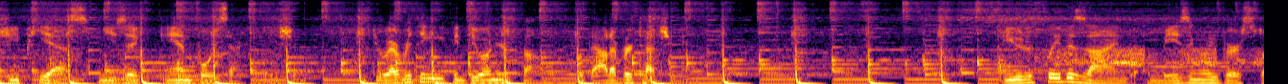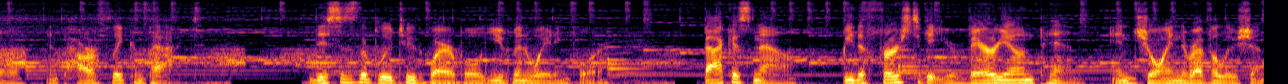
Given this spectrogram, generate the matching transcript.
GPS, music, and voice activation. Do everything you can do on your phone without ever touching it. Beautifully designed, amazingly versatile, and powerfully compact. This is the Bluetooth wearable you've been waiting for. Back us now. Be the first to get your very own pin and join the revolution.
